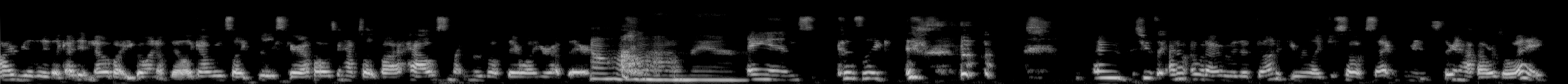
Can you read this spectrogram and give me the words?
I really like I didn't know about you going up there. Like I was like really scared. I thought I was gonna have to like buy a house and like move up there while you're up there. Uh-huh. oh man And because like, and she was like, I don't know what I would have done if you were like just so upset. 'cause, I mean, it's three and a half hours away.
